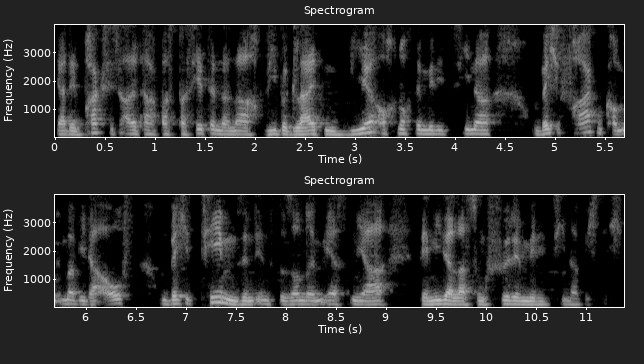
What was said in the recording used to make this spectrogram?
ja, den Praxisalltag, was passiert denn danach, wie begleiten wir auch noch den Mediziner und welche Fragen kommen immer wieder auf und welche Themen sind insbesondere im ersten Jahr der Niederlassung für den Mediziner wichtig.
